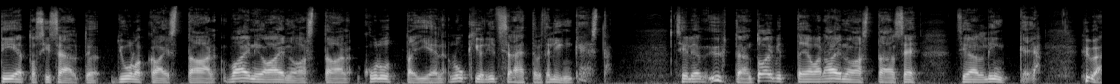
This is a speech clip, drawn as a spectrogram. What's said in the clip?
tietosisältö julkaistaan vain ja ainoastaan kuluttajien lukion itse lähettävistä linkeistä. Siellä ei ole yhtään toimittajaa, vaan ainoastaan se, siellä on linkkejä. Hyvä,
